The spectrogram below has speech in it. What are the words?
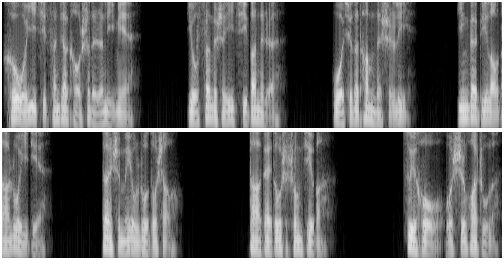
和我一起参加考试的人里面，有三个神医奇班的人，我觉得他们的实力应该比老大弱一点，但是没有弱多少，大概都是双阶吧。最后我石化住了，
